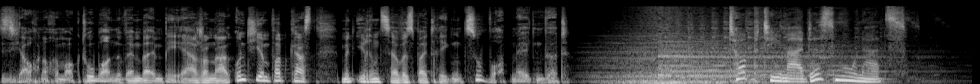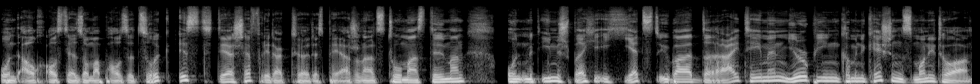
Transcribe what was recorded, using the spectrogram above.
die sich auch noch im Oktober und November im PR-Journal und hier im Podcast mit ihren Servicebeiträgen zu Wort melden wird. Top-Thema des Monats. Und auch aus der Sommerpause zurück ist der Chefredakteur des PR-Journals Thomas Dillmann. Und mit ihm spreche ich jetzt über drei Themen. European Communications Monitor,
